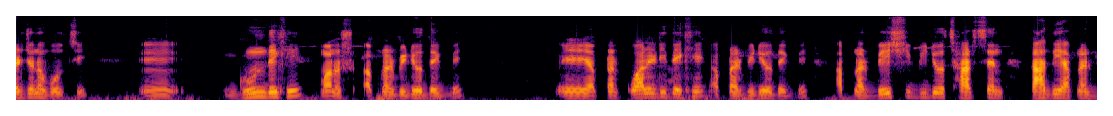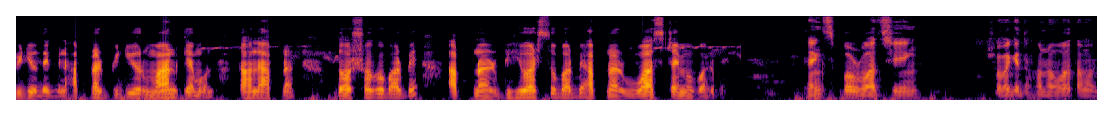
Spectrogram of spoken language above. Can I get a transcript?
এর জন্য বলছি গুণ দেখে মানুষ আপনার ভিডিও দেখবে আপনার কোয়ালিটি দেখে আপনার ভিডিও দেখবে। আপনার বেশি ভিডিও ছাড়ছেন, তা দিয়ে আপনার ভিডিও দেখবেন। আপনার ভিডিওর মান কেমন, তাহলে আপনার দর্শকও বাড়বে, আপনার ভিউয়ার্সও বাড়বে, আপনার ওয়াচ টাইমও বাড়বে। থ্যাংকস ফর ওয়াচিং সবাইকে ধন্যবাদ আমার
